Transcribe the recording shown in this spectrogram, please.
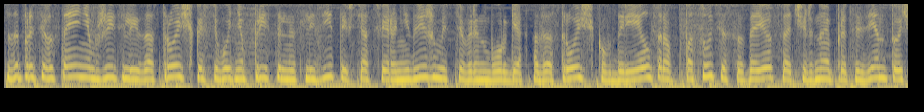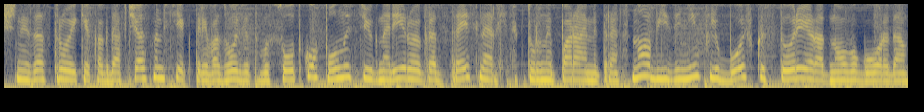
За противостоянием жителей и застройщика сегодня пристально следит и вся сфера недвижимости в Оренбурге. От застройщиков до риэлторов, по сути, создается очередной прецедент точечной застройки, когда в частном секторе возводят высотку, полностью игнорируя градостроительные архитектурные параметры, но объединив любовь к истории родного города.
